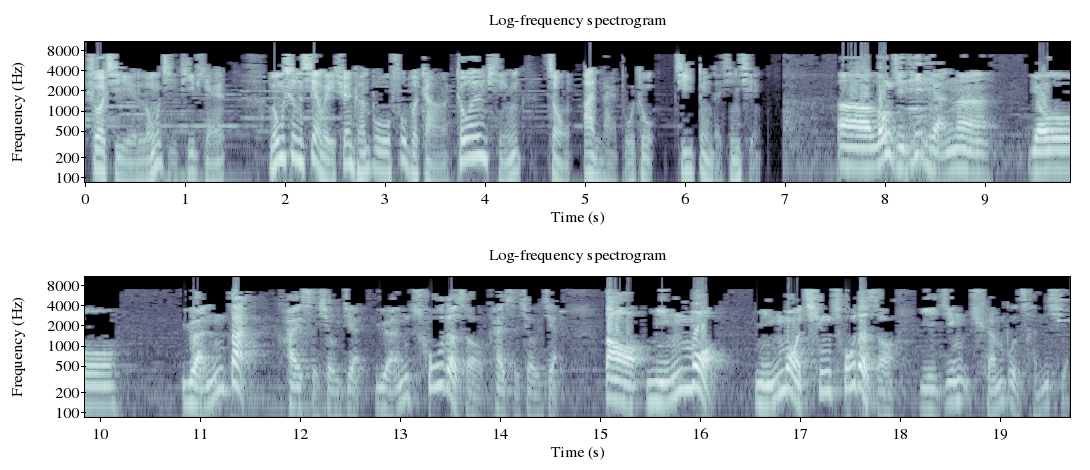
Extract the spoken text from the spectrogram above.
说起龙脊梯田，龙胜县委宣传部副部长周恩平总按耐不住激动的心情。呃，龙脊梯田呢，由元代开始修建，元初的时候开始修建，到明末明末清初的时候已经全部成型。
